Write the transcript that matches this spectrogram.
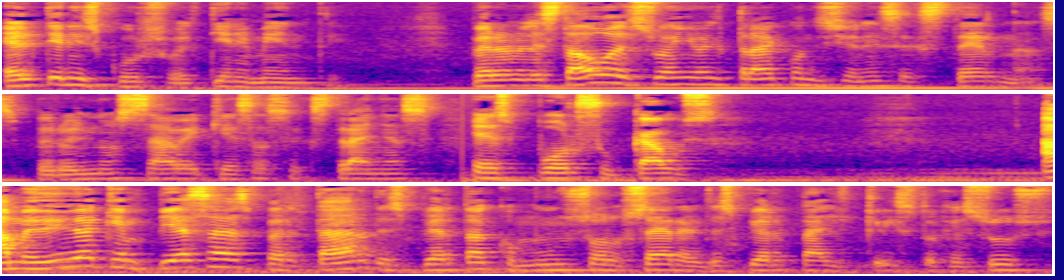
Él tiene discurso, él tiene mente, pero en el estado del sueño él trae condiciones externas, pero él no sabe que esas extrañas es por su causa. A medida que empieza a despertar, despierta como un solo ser, él despierta al Cristo Jesús.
